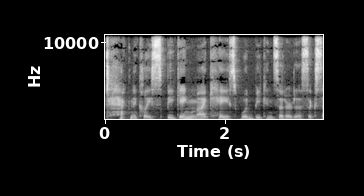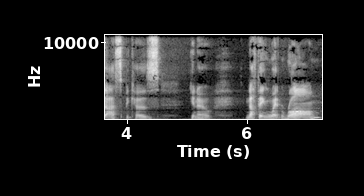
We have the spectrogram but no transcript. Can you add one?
technically speaking, my case would be considered a success because, you know, nothing went wrong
